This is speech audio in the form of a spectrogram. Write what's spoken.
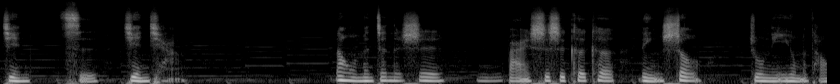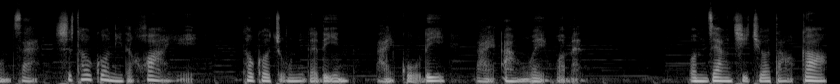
坚持坚强。让我们真的是明白，时时刻刻领受主你与我们同在，是透过你的话语，透过主你的灵来鼓励、来安慰我们。我们这样祈求祷告，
